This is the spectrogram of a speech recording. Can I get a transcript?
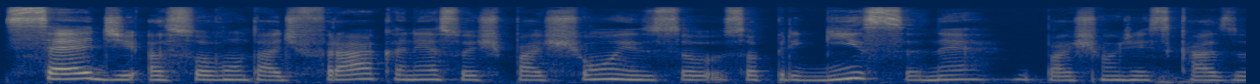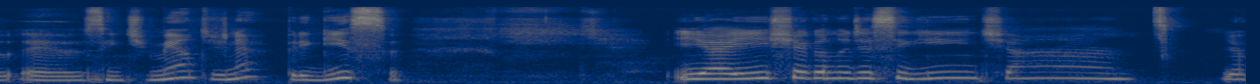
cede a sua vontade fraca, né, as suas paixões, sua, sua preguiça, né, paixões nesse caso é sentimentos, né, preguiça. E aí chega no dia seguinte, ah, já,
